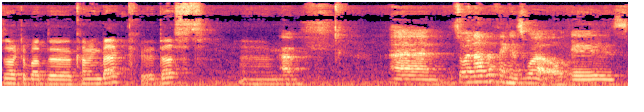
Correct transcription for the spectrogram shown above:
You talked about the coming back uh, dust. Um, Um, um, so another thing as well is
